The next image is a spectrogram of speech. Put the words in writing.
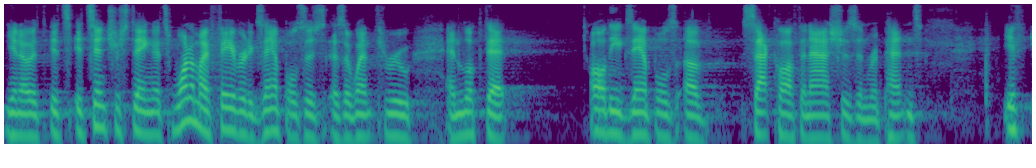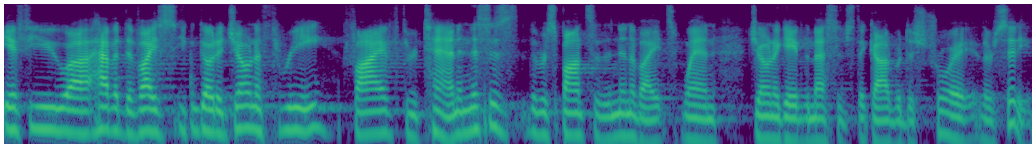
You know, it, it's, it's interesting. It's one of my favorite examples as, as I went through and looked at all the examples of sackcloth and ashes and repentance. If, if you uh, have a device, you can go to Jonah 3 5 through 10, and this is the response of the Ninevites when Jonah gave the message that God would destroy their city.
